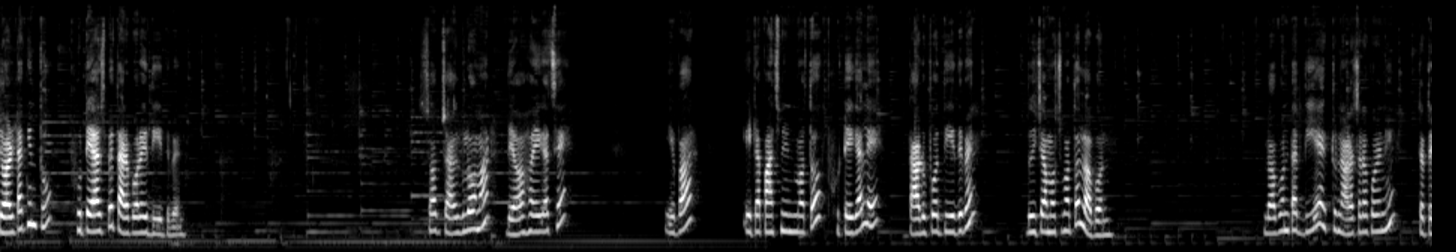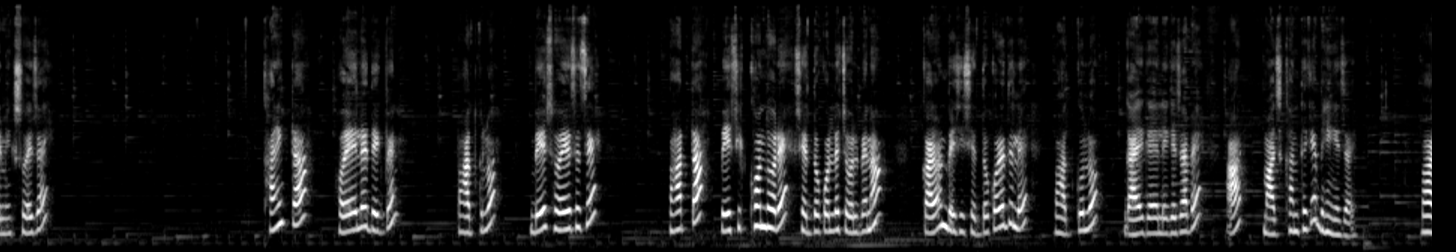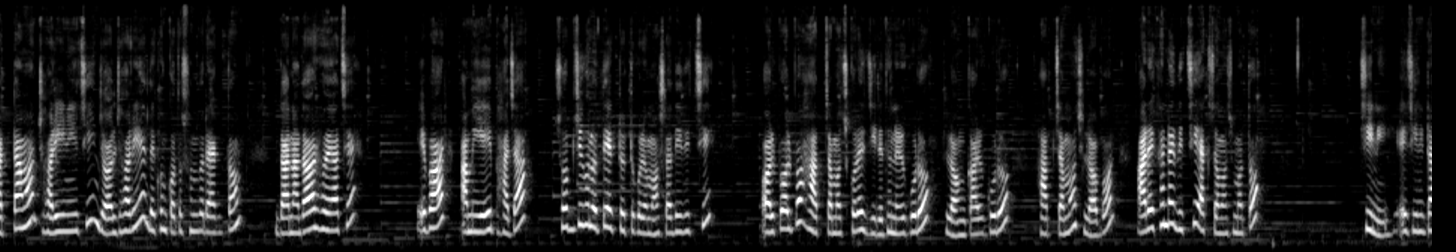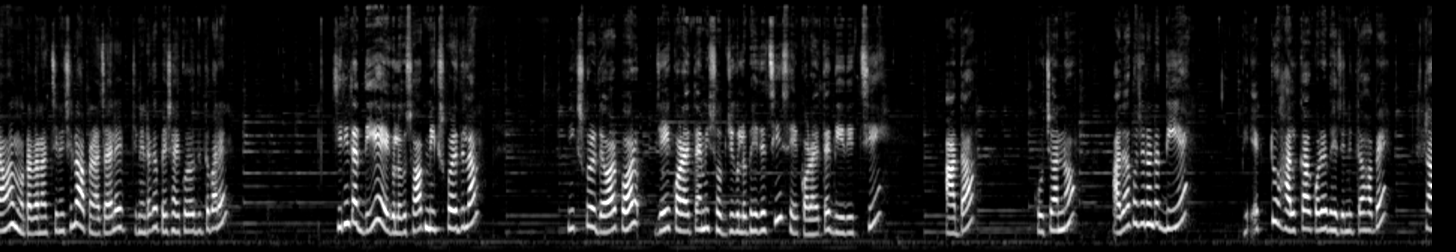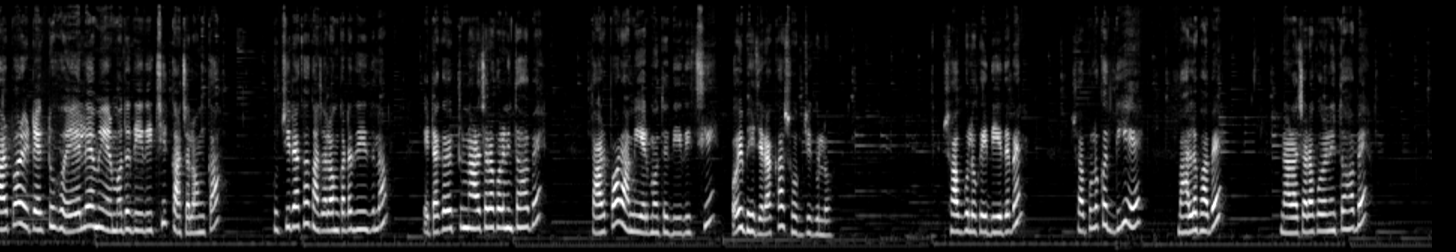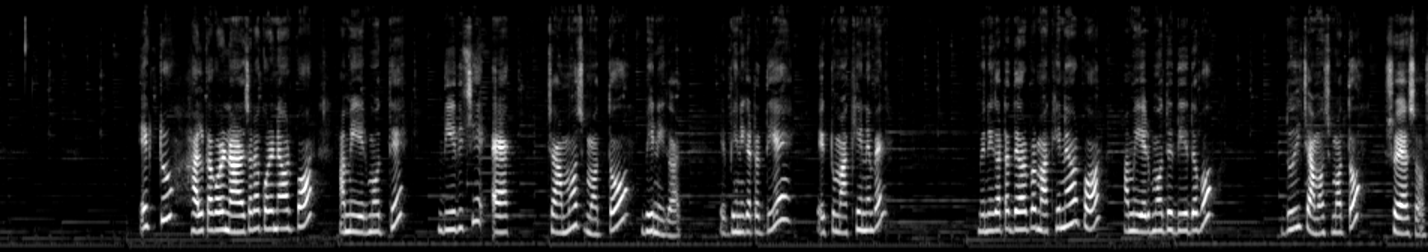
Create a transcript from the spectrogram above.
জলটা কিন্তু ফুটে আসবে, তারপরে দিয়ে দেবেন। সব চালগুলো আমার দেওয়া হয়ে গেছে। এবার এটা পাঁচ মিনিট মতো ফুটে গেলে তার উপর দিয়ে দেবেন দুই চামচ মতো লবণ। লবণটা দিয়ে একটু নাড়াচাড়া করে নিন, যাতে মিক্স হয়ে যায়। খানিকটা হয়ে এলে দেখবেন ভাতগুলো বেশ হয়ে এসেছে। ভাতটা বেশিক্ষণ ধরে সেদ্ধ করলে চলবে না, কারণ বেশি সেদ্ধ করে দিলে ভাতগুলো গায়ে গায়ে লেগে যাবে আর মাঝখান থেকে ভেঙে যায়। ভাতটা আমার ঝরিয়ে নিয়েছি, জল ঝরিয়ে। দেখুন কত সুন্দর একদম দানাদার হয়ে আছে। এবার আমি এই ভাজা সবজিগুলোতে একটু একটু করে মশলা দিয়ে দিচ্ছি। অল্প অল্প হাফ চামচ করে জিরে ধনের গুঁড়ো, লঙ্কার গুঁড়ো, হাফ চামচ লবণ আর এখানটায় দিচ্ছি এক চামচ মতো চিনি। এই চিনিটা আমার মোটা দানার চিনি ছিল, আপনারা চাইলে চিনিটাকে পেশাই করেও দিতে পারেন। চিনিটা দিয়ে এগুলোকে সব মিক্স করে দিলাম। মিক্স করে দেওয়ার পর যেই কড়াইতে আমি সবজিগুলো ভেজেছি, সেই কড়াইতে দিয়ে দিচ্ছি আদা কুচানো। আদা কুচানোটা দিয়ে একটু হালকা করে ভেজে নিতে হবে। তারপর এটা একটু হয়ে এলে আমি এর মধ্যে দিয়ে দিচ্ছি কাঁচা লঙ্কা। কুচি রাখা কাঁচা লঙ্কাটা দিয়ে দিলাম। এটাকেও একটু নাড়াচাড়া করে নিতে হবে। তারপর আমি এর মধ্যে দিয়ে দিচ্ছি ওই ভেজে রাখা সবজিগুলো। সবগুলোকেই দিয়ে দেবেন। সবগুলোকে দিয়ে ভালোভাবে নাড়াচাড়া করে নিতে হবে। একটু হালকা করে নাড়াচাড়া করে নেওয়ার পর আমি এর মধ্যে দিয়ে দিচ্ছি এক চামচ মতো ভিনিগার। এই ভিনিগারটা দিয়ে একটু মাখিয়ে নেবেন। ভিনিগারটা দেওয়ার পর, মাখিয়ে নেওয়ার পর আমি এর মধ্যে দিয়ে দেবো দুই চামচ মতো সয়া সস।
